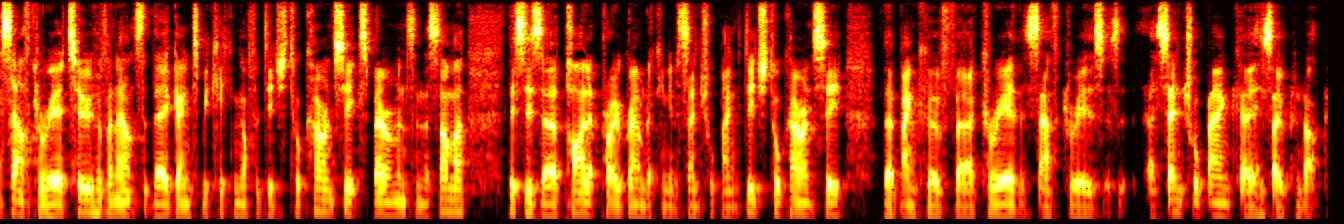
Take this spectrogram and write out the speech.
South Korea, too, have announced that they're going to be kicking off a digital currency experiment in the summer. This is a pilot program looking at a central bank digital currency. The Bank of uh, Korea, the South Korea's uh, central bank, uh, has opened up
